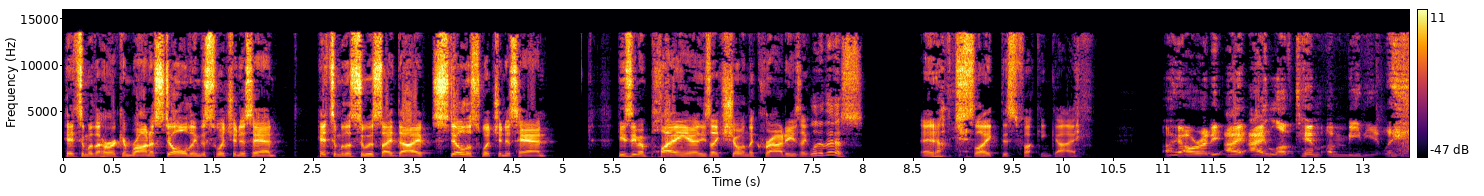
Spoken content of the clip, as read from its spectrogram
Hits him with a Hurricane Rana, still holding the switch in his hand. Hits him with a suicide dive, still the switch in his hand. He's even playing it. He's like showing the crowd. He's like, "Look at this," and I'm just like, "This fucking guy." I already, I, I loved him immediately.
